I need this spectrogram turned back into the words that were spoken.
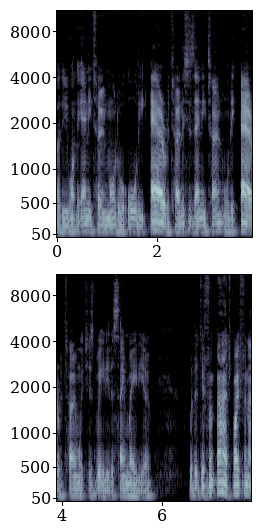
whether you want the Anytone model or the Aeritone. This is Anytone or the Aeritone, which is really the same radio with a different badge. Bye for now.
